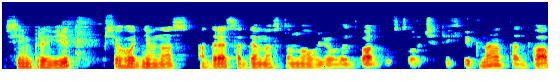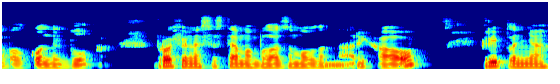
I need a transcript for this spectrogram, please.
Всім привіт! Сьогодні в нас адреса, де ми встановлювали два двостворчатих вікна та два балконних блока. Профільна система була замовлена Rihao. Кріплення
